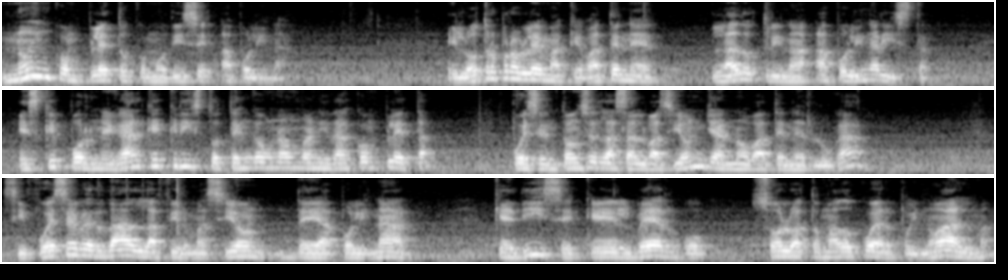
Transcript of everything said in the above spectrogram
no incompleto como dice Apolinar. El otro problema que va a tener la doctrina apolinarista es que por negar que Cristo tenga una humanidad completa, pues entonces la salvación ya no va a tener lugar. Si fuese verdad la afirmación de Apolinar que dice que el verbo solo ha tomado cuerpo y no alma,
